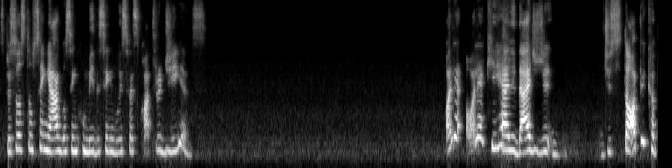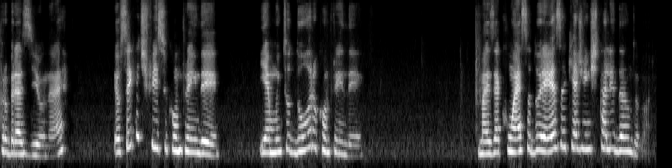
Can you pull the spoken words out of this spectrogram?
As pessoas estão sem água, sem comida e sem luz faz quatro dias. Olha, olha que realidade de, distópica para o Brasil, né? Eu sei que é difícil compreender e é muito duro compreender, mas é com essa dureza que a gente está lidando agora.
